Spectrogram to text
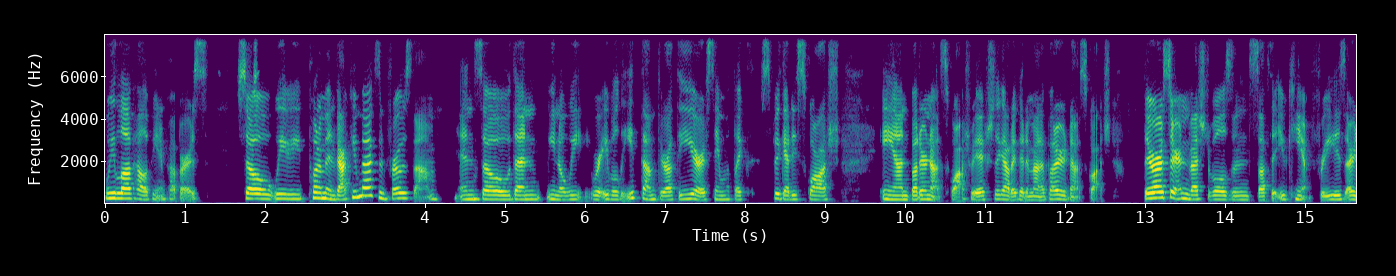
We love jalapeno peppers. So we put them in vacuum bags and froze them. And mm-hmm. so then, you know, we were able to eat them throughout the year. Same with like spaghetti squash and butternut squash. We actually got a good amount of butternut squash there are certain vegetables and stuff that you can't freeze or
